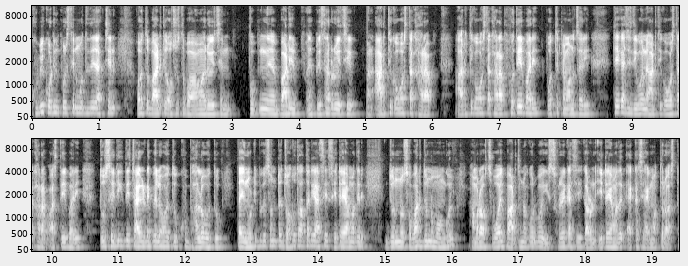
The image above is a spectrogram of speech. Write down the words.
খুবই কঠিন পরিস্থিতির মধ্যে দিয়ে যাচ্ছেন। হয়তো বাড়িতে অসুস্থ বাবা মা রয়েছেন বাড়ির প্রেশার রয়েছে মানে আর্থিক অবস্থা খারাপ। আর্থিক অবস্থা খারাপ হতেই পারে প্রত্যেকটা মানুষেরই। ঠিক আছে, জীবনে আর্থিক অবস্থা খারাপ আসতেই পারে। তো সেদিক দিয়ে চাকরিটা পেলে হয়তো খুব ভালো হতো। তাই নোটিফিকেশনটা যত তাড়াতাড়ি আসে সেটাই আমাদের জন্য, সবার জন্য মঙ্গল। আমরা সবাই প্রার্থনা করব ঈশ্বরের কাছে কারণ এটাই আমাদের এক কাছে একমাত্র রাস্তা।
